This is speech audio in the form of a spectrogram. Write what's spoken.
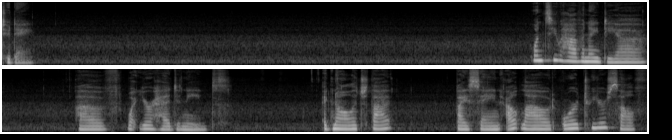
today. Once you have an idea of what your head needs, acknowledge that by saying out loud or to yourself,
